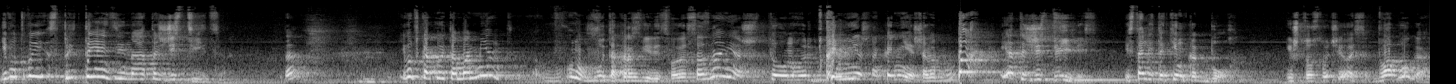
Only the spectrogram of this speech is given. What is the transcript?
И вот вы с претензией на отождествиться. Да? И вот в какой-то момент ну, вы так развили свое сознание, что он говорит, конечно, конечно, бах, и отождествились. И стали таким, как Бог. И что случилось? Два Бога?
